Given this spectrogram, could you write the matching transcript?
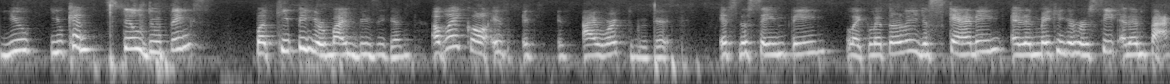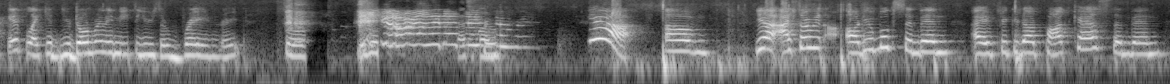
you you can still do things but keeping your mind busy kan apalagi kalau if if if I work juga kayak it's the same thing like literally just scanning and then making a receipt and then pack it like it, you don't really need to use your brain right so you don't really That's to fun. remember. yeah um yeah i started with audiobooks and then i figured out podcasts and then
